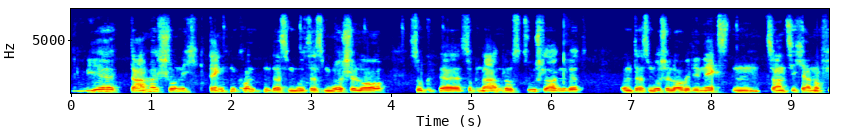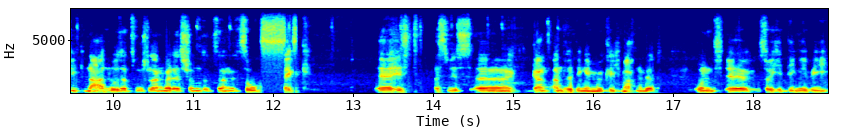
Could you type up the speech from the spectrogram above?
wir damals schon nicht denken konnten, dass das Mursche Law so, äh, so gnadenlos zuschlagen wird und das Mursche Law wird die nächsten 20 Jahre noch viel gnadenloser zuschlagen, weil das schon sozusagen so weg äh, ist, dass es äh, ganz andere Dinge möglich machen wird. Und äh, solche Dinge wie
